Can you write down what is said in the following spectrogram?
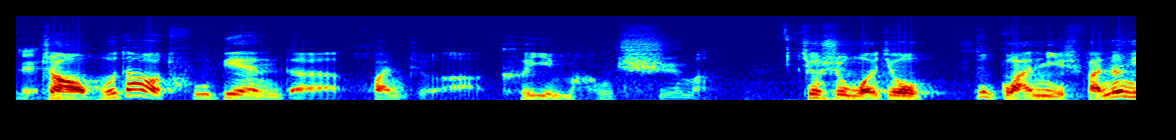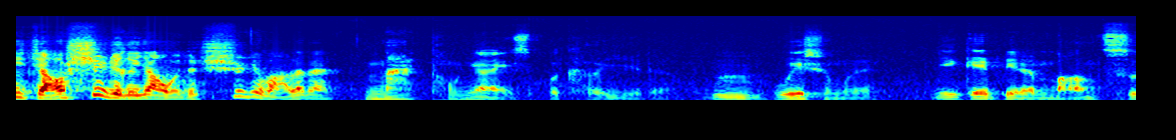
对对，找不到突变的患者可以盲吃吗？就是我就不管你，反正你只要是这个药，我就吃就完了呗。那同样也是不可以的。嗯，为什么呢？你给别人盲吃，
